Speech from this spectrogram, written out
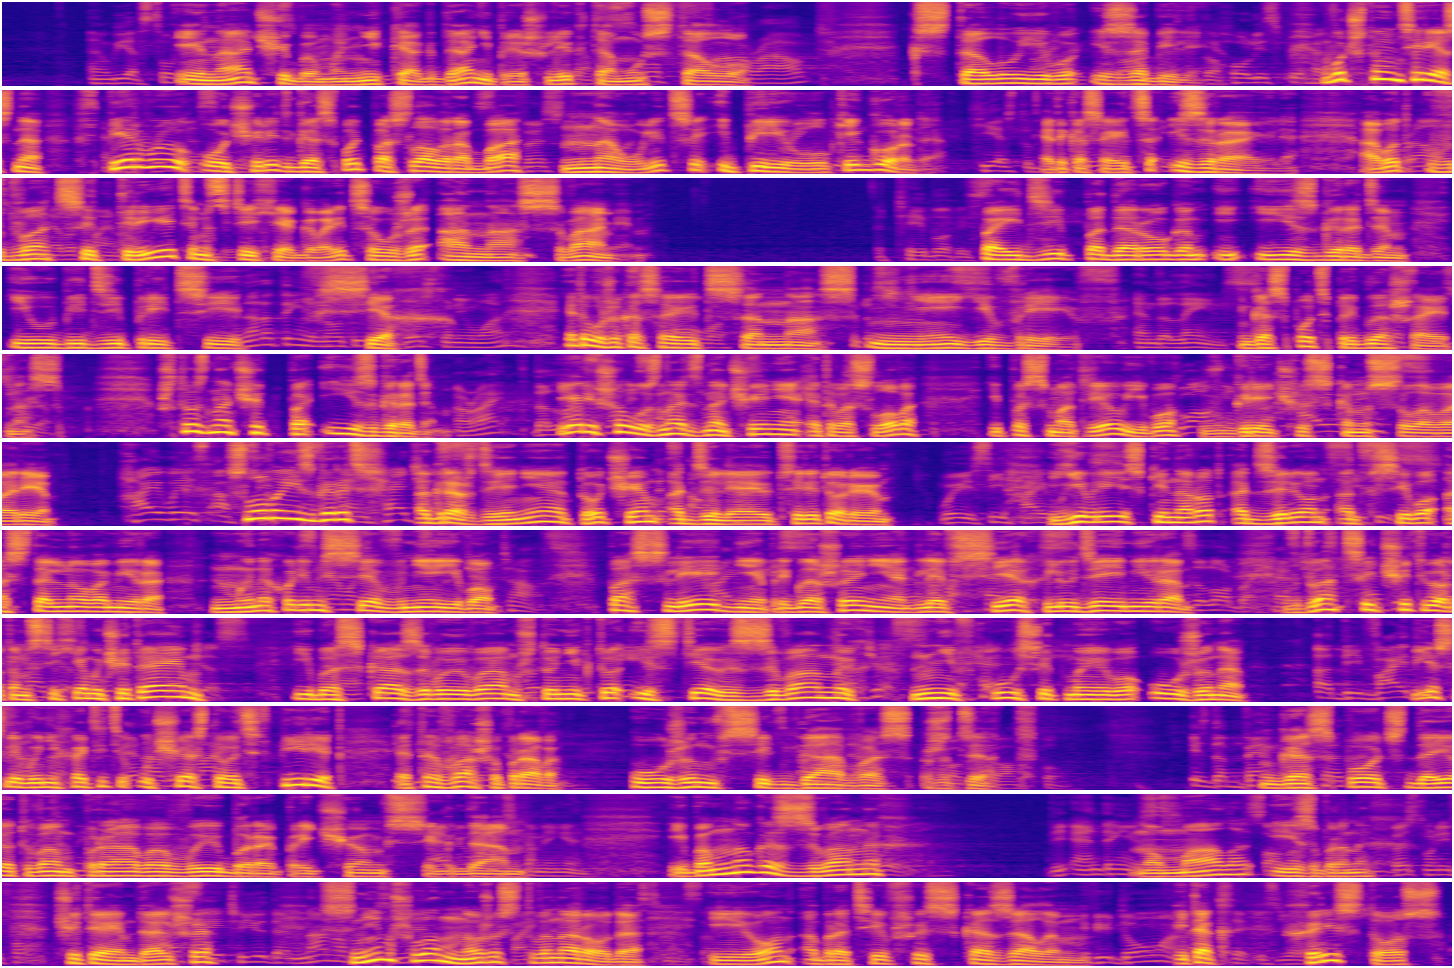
иначе бы мы никогда не пришли к тому столу». К столу его изобилия. Вот что интересно, в первую очередь Господь послал раба на улицы и переулки города. Это касается Израиля. А вот в 23 стихе говорится уже о нас с вами. «Пойди по дорогам и изгородям и убеди прийти всех». Это уже касается нас, не евреев. Господь приглашает нас. Что значит «по изгородям»? Я решил узнать значение этого слова и посмотрел его в греческом словаре. Слово «изгородь» — ограждение, то, чем отделяют территорию. Еврейский народ отделен от всего остального мира. Мы находимся вне его. Последнее приглашение для всех людей мира. В 24 стихе мы читаем «Ибо сказываю вам, что никто из тех званых не вкусит моего ужина». Если вы не хотите участвовать в пире, это ваше право. Ужин всегда вас ждет. Господь дает вам право выбора, причем всегда. Ибо много званых, но мало избранных. Читаем дальше. «С ним шло множество народа, и он, обратившись, сказал им, «Итак, Христос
